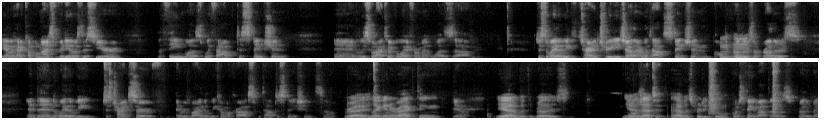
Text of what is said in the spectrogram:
yeah we had a couple nice videos this year. The theme was without distinction. And at least what i took away from it was um, just the way that we try to treat each other without distinction all Mhm. the brothers are brothers. And then the way that we just try and serve everybody that we come across without distinction so Right. Like interacting. Yeah. Yeah, with the brothers. Yeah, that that was pretty cool. what do you think about those brother ben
